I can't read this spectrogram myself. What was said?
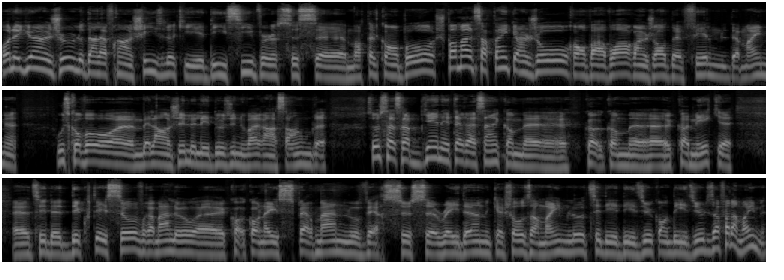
On a eu un jeu dans la franchise là, qui est DC versus Mortal Kombat. Je suis pas mal certain qu'un jour, on va avoir un genre de film de même où ce qu'on va mélanger les deux univers ensemble. Ça, ça sera bien intéressant comme, euh, euh, comique. Euh, d'écouter ça vraiment là, qu'on ait Superman versus Raiden, quelque chose en même, là, des, des dieux contre des dieux, des affaires de même.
